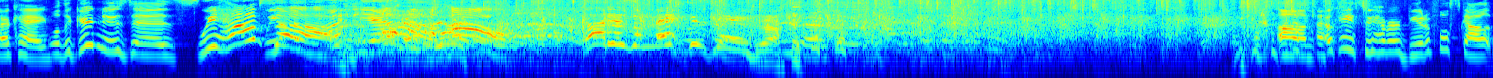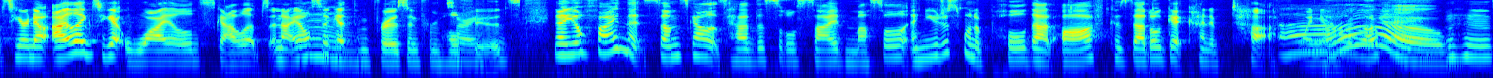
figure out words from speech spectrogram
Okay. Well, the good news is we have we some. have- Yeah. Wow. That is amazing. Yeah. Um, okay, so we have our beautiful scallops here. Now, I like to get wild scallops, and I also get them frozen from Whole Sorry. Foods. Now, you'll find that some scallops have this little side muscle, and you just want to pull that off because that'll get kind of tough when you're. Oh. Mhm.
